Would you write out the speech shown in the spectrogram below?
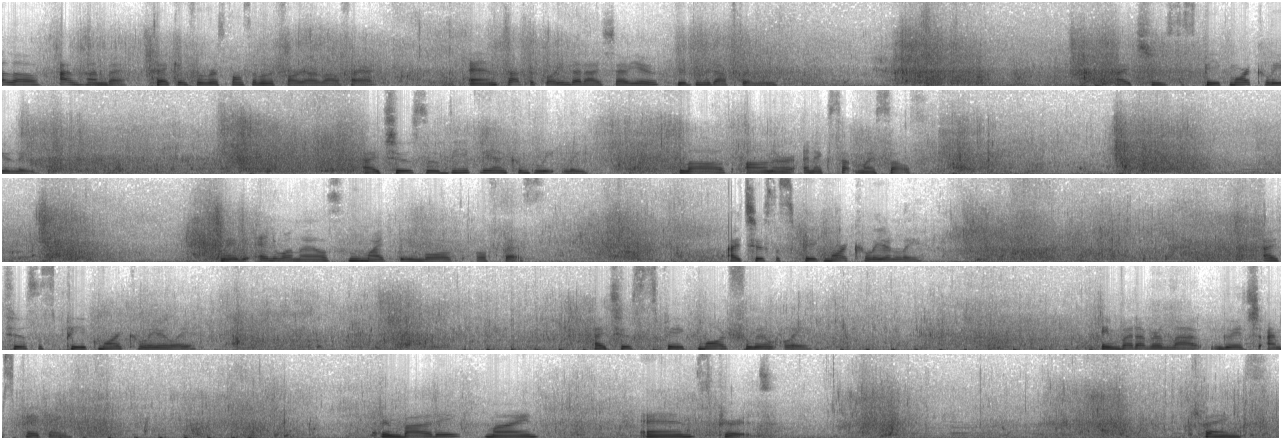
Hello, I'm Hande, taking full responsibility for your welfare. And at the point that I show you, repeat after me. I choose to speak more clearly. I choose to deeply and completely love, honor and accept myself. Maybe anyone else who might be involved of this. I choose to speak more clearly. I choose to speak more clearly. I choose to speak more fluently in whatever language I'm speaking. In body, mind, and spirit. Thanks.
